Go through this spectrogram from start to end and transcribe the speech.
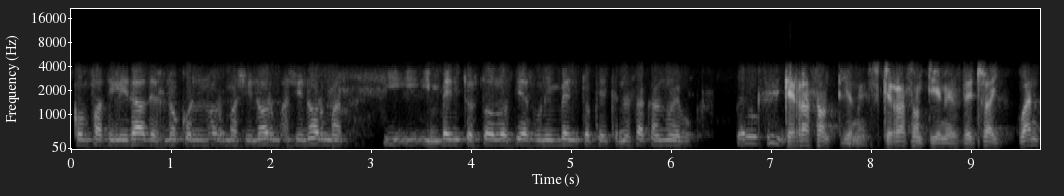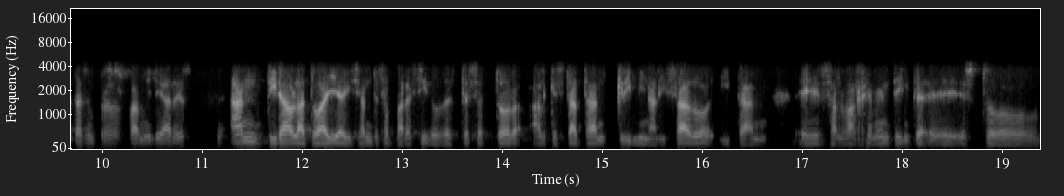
con facilidades, no con normas y normas y normas y, inventos todos los días, un invento que, que nos sacan nuevo. Pero, ¿Qué razón tienes? ¿Qué razón tienes? De hecho, hay cuántas empresas familiares han tirado la toalla y se han desaparecido de este sector al que está tan criminalizado y tan eh, salvajemente eh, esto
